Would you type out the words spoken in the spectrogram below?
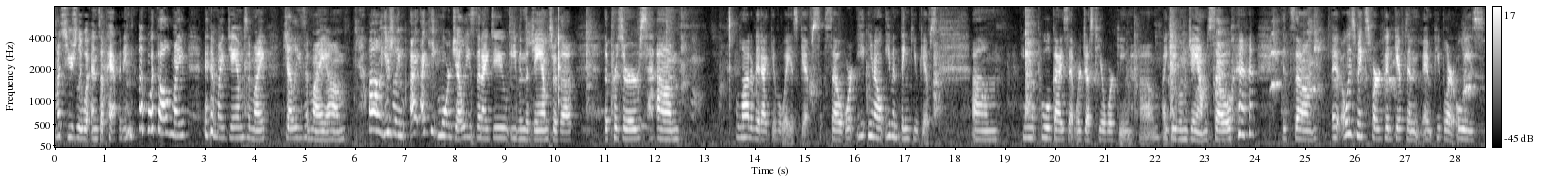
that's usually what ends up happening with all my my jams and my jellies and my um well usually I, I keep more jellies than I do even the jams or the the preserves. Um a lot of it I give away as gifts. So or you know even thank you gifts. Um even the pool guys that were just here working um, I gave them jam so it's um it always makes for a good gift and and people are always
